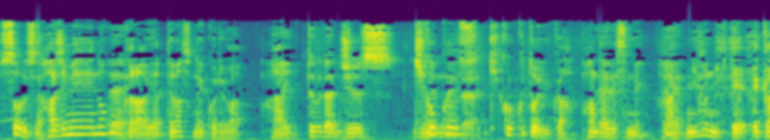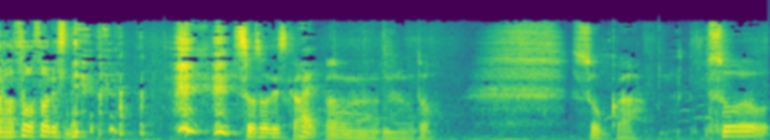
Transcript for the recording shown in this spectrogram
そうですね。初めの方からやってますね、えー、これは。はい。ということは十帰国帰国というか反対ですね、はい、日本に来てから早々ですね。早々ですか？はい。ああなるほど。そうか。そ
